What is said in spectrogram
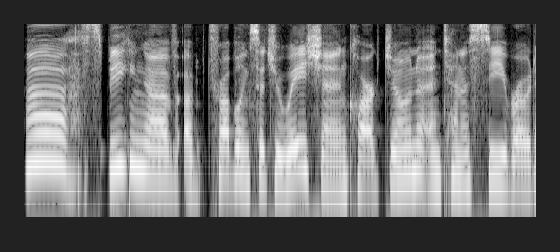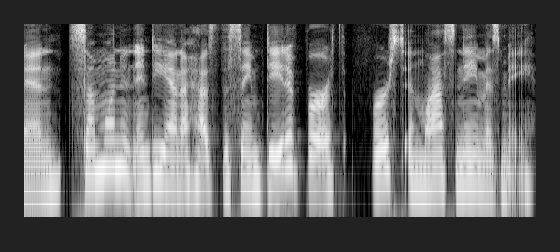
Ah, speaking of a troubling situation, Clark, Jonah in Tennessee wrote in Someone in Indiana has the same date of birth, first and last name as me.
